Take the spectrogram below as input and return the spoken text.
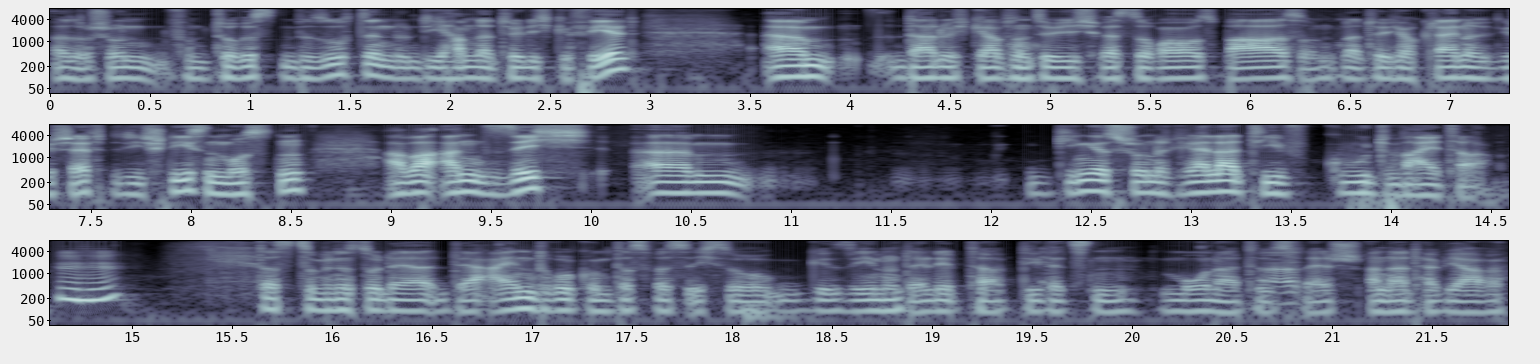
also schon von Touristen besucht sind und die haben natürlich gefehlt. Ähm, dadurch gab es natürlich Restaurants, Bars und natürlich auch kleinere Geschäfte, die schließen mussten. Aber an sich ähm, ging es schon relativ gut weiter. Mhm. Das ist zumindest so der, der Eindruck und das, was ich so gesehen und erlebt habe die letzten Monate, äh, slash anderthalb Jahre.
